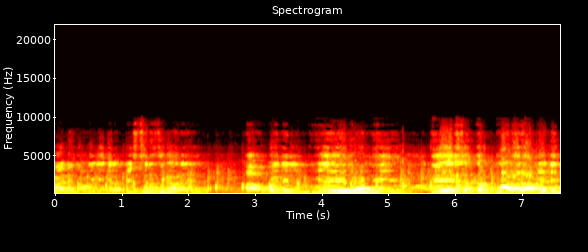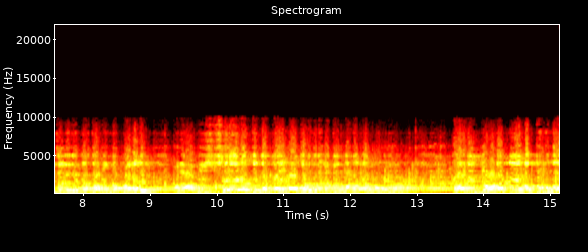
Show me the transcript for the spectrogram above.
കരിഞ്ഞുണങ്ങിയ ചില ബിസിനസ്സുകാരെ അവനിൽ വേരൂന്നി ദേശത്ത് വളരാൻ വേണ്ടി ചിലരെ കർത്താവിന്റെ പകലിൽ ഒരു അഭിഷേകത്തിന്റെ നടക്കാൻ പോവുകയാണ് കരിഞ്ഞുണങ്ങിയിടത്തുനിന്ന്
